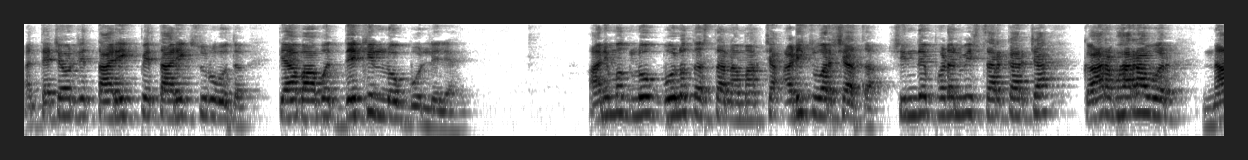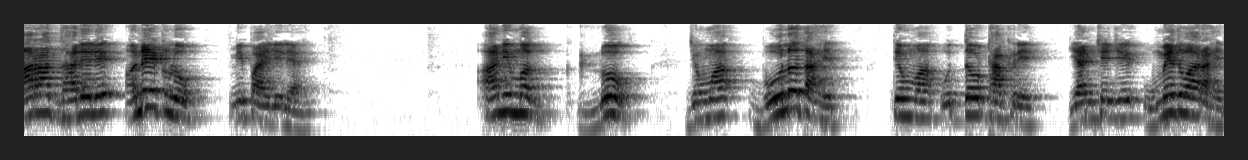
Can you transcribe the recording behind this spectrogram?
आणि त्याच्यावर जे तारीख पे तारीख सुरू होतं त्याबाबत देखील लोक बोललेले आहेत. आणि मग लोक बोलत असताना मागच्या अडीच वर्षाचा शिंदे फडणवीस सरकारच्या कारभारावर नाराज झालेले अनेक लोक मी पाहिलेले आहेत. आणि मग लोक जेव्हा बोलत आहेत तेव्हा उद्धव ठाकरे यांचे जे उमेदवार आहेत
